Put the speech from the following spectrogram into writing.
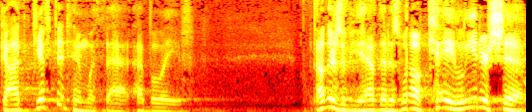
God gifted him with that, I believe. Others of you have that as well. K, leadership.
